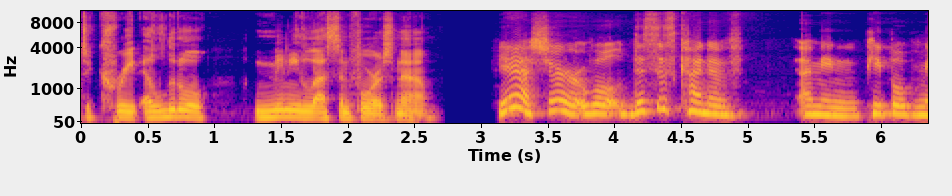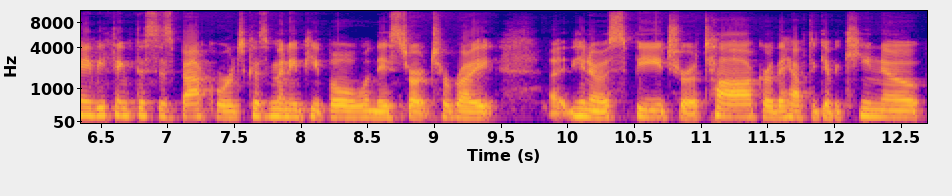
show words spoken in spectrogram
to create a little mini lesson for us now? Yeah, sure. Well, this is kind of I mean, people maybe think this is backwards because many people, when they start to write, uh, you know, a speech or a talk, or they have to give a keynote,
